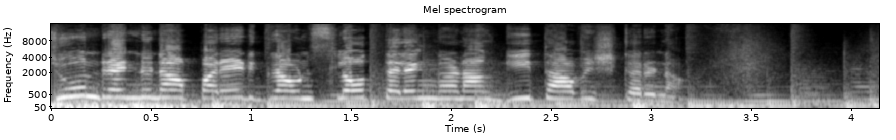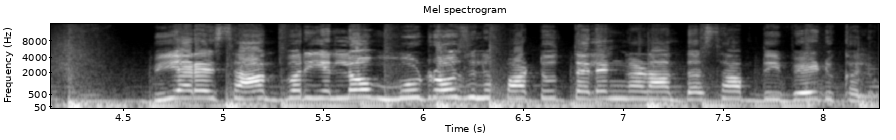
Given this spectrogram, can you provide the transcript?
జూన్ రెండున పరేడ్ గ్రౌండ్స్లో తెలంగాణ గీతావిష్కరణ. బీఆర్ఎస్ ఆధ్వర్యంలో మూడు రోజుల పాటు తెలంగాణ దశాబ్ది వేడుకలు.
